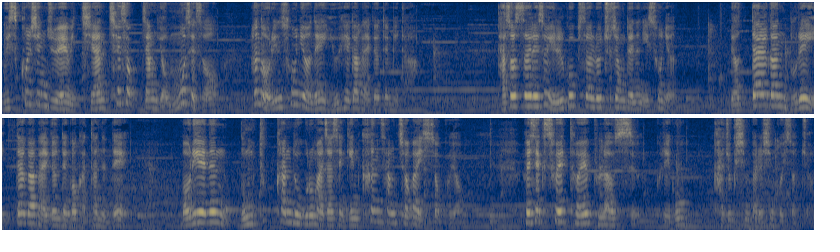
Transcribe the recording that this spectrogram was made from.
위스콘신주에 위치한 채석장 연못에서 한 어린 소년의 유해가 발견됩니다. 5살에서 7살로 추정되는 이 소년. 몇 달간 물에 있다가 발견된 것 같았는데 머리에는 뭉툭한 독으로 맞아 생긴 큰 상처가 있었고요. 회색 스웨터에 블라우스 그리고 가죽 신발을 신고 있었죠.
